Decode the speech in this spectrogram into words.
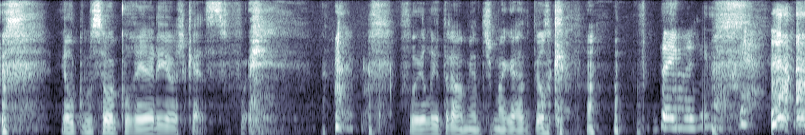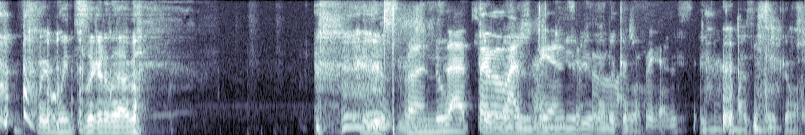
ele começou a correr e eu esquece. Foi, foi literalmente esmagado pelo cavalo. Foi muito desagradável. E disse, Pronto, nunca má mais na minha vida ando a cavalo. E nunca mais andei a cavalo.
